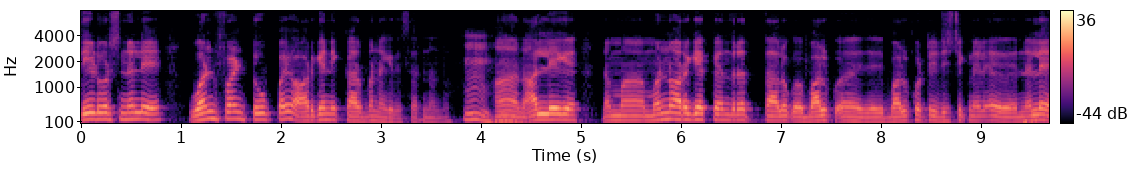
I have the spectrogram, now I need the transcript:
ದೀಡ್ ವರ್ಷನಲ್ಲಿ one point two five organic carbon ಆಗಿದೆ ಸರ್ ನಂದು. ಹಾಂ ಅಲ್ಲಿಗೆ ಅಲ್ಲಿ ನಮ್ಮ ಮಣ್ಣು ಆರೋಗ್ಯ ಕೇಂದ್ರ ತಾಲೂಕು ಬಾಲ್ಕೊ ಬಾಲ್ಕೋಟೆ ಡಿಸ್ಟಿಕ್ನಲ್ಲಿ ನೆಲೆ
